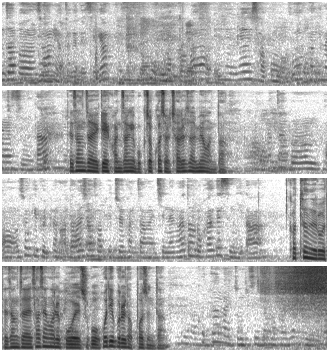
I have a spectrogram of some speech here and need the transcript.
환자분 성함이 어떻게 되세요? 등록번호 1114059 확인하였습니다. 대상자에게 관장의 목적과 절차를 설명한다. 어, 환자분 어, 속이 불편하다 하셔서 배출 관장을 진행하도록 하겠습니다. 커튼으로 대상자의 사생활을 보호해주고 호디부를 덮어준다. 커튼을 좀 치도록 하겠습니다.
